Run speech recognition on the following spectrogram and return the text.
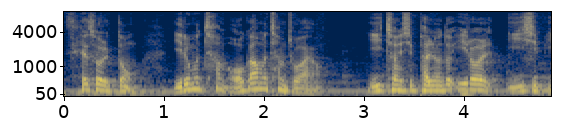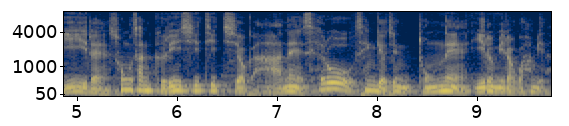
세솔동 이름은 참 어감은 참 좋아요. 2018년도 1월 22일에 송산 그린시티 지역 안에 새로 생겨진 동네 이름이라고 합니다.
